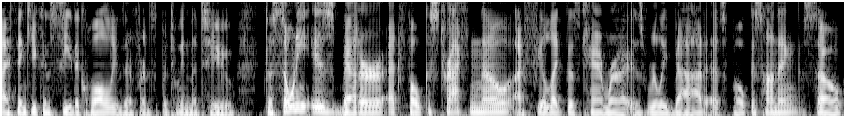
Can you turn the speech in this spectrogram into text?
I think you can see the quality difference between the two. The Sony is better at focus tracking though. I feel like this camera is really bad at focus hunting. So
